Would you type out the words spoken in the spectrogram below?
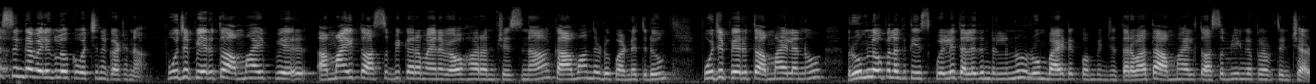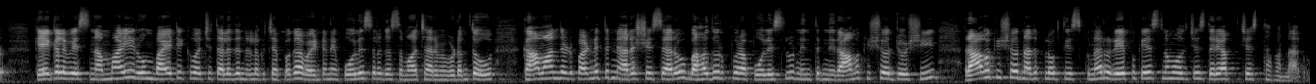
ఆలస్యంగా వెలుగులోకి వచ్చిన ఘటన. పూజ పేరుతో అమ్మాయి పేరు అమ్మాయితో అసభ్యకరమైన వ్యవహారం చేసిన కామాంధుడు పండితుడు పూజ పేరుతో అమ్మాయిలను రూమ్ లోపలికి తీసుకువెళ్ళి తల్లిదండ్రులను రూమ్ బయటకు పంపించిన తర్వాత అమ్మాయిలతో అసభ్యంగా ప్రవర్తించాడు. కేకలు వేసిన అమ్మాయి రూమ్ బయటకు వచ్చి తల్లిదండ్రులకు చెప్పగా వెంటనే పోలీసులకు సమాచారం ఇవ్వడంతో కామాంధుడు పండితుడిని అరెస్ట్ చేశారు. బహదూర్పుర పోలీసులు నిందితుడిని రామకిషోర్ జోషి రామకిషోర్ నదుపులోకి తీసుకున్నారు. రేపు కేసు నమోదు చేసి దర్యాప్తు చేస్తామన్నారు.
